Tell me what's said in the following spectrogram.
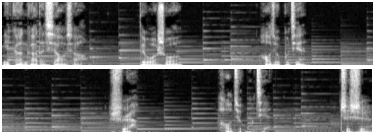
你尴尬的笑笑，对我说：“好久不见。”是啊，好久不见。只是，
